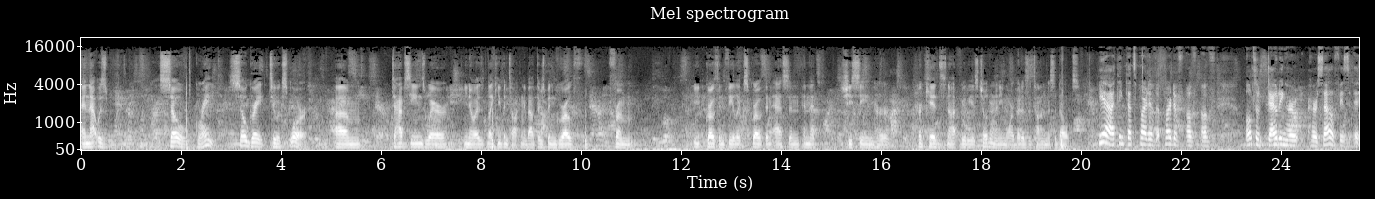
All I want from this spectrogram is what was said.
And that was so great, so great to explore. Um, to have scenes where, you know, as, like you've been talking about, there's been growth from growth in Felix, growth in S, and, and that she's seeing her her kids not really as children anymore, but as autonomous adults. Yeah, I think that's part of a part of, of, of also doubting her herself is uh,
